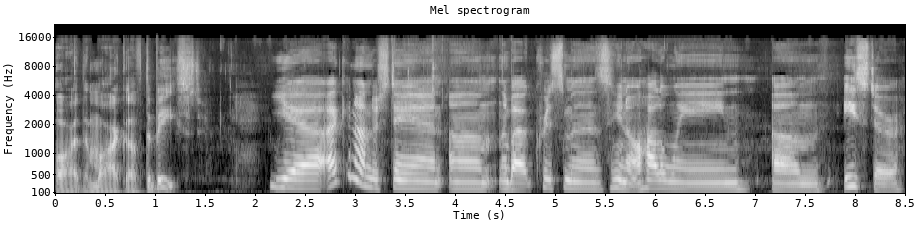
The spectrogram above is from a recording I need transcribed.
are the mark of the beast. Yeah, I can understand um, about Christmas, you know, Halloween, um, Easter,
